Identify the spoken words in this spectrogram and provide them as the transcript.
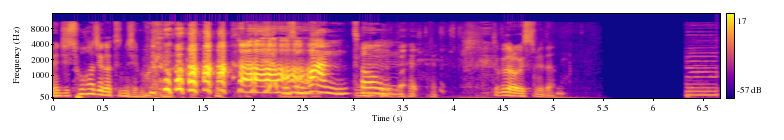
왠지 소화제 같은 제목이에요. 무슨 환, 정. 음. 듣고 들어오겠습니다.輕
